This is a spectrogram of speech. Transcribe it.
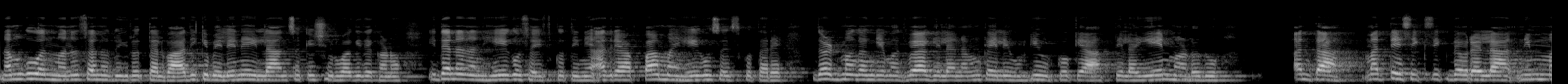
ನಮಗೂ ಒಂದು ಮನಸ್ಸು ಅನ್ನೋದು ಇರುತ್ತಲ್ವ? ಅದಕ್ಕೆ ಬೆಲೆನೇ ಇಲ್ಲ ಅನ್ಸೋಕ್ಕೆ ಶುರುವಾಗಿದೆ ಕಣೋ. ಇದನ್ನು ನಾನು ಹೇಗೋ ಸಹಿಸ್ಕೋತೀನಿ. ಆದರೆ ಅಪ್ಪ, ಅಮ್ಮ ಹೇಗೋ ಸಹಿಸ್ಕೋತಾರೆ. ದೊಡ್ಡ ಮಗಂಗೆ ಮದುವೆ ಆಗಿಲ್ಲ ನಮ್ಮ ಕೈಲಿ ಹುಡುಗಿ ಹುಡ್ಕೋಕ್ಕೆ ಆಗ್ತಿಲ್ಲ, ಏನು ಮಾಡೋದು ಅಂತ. ಮತ್ತೆ ಸಿಕ್ಕ ಸಿಕ್ಕದವರೆಲ್ಲ ನಿಮ್ಮ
